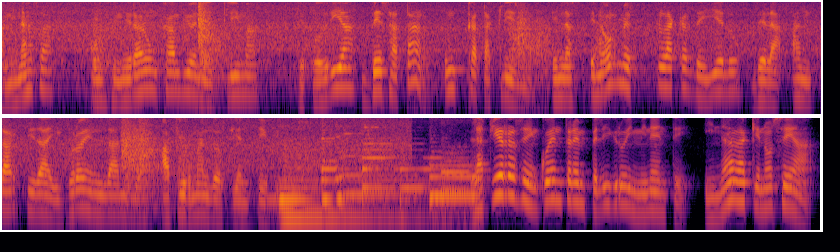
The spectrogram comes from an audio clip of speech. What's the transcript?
amenaza con generar un cambio en el clima que podría desatar un cataclismo en las enormes placas de hielo de la Antártida y Groenlandia, afirman los científicos. La Tierra se encuentra en peligro inminente y nada que no sea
